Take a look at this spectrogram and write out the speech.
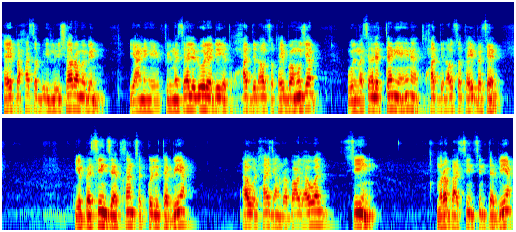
هيبقى حسب الإشارة ما بينهم. يعني في المسألة الأولى ديت الحد الأوسط هيبقى موجب والمسألة التانية هنا الحد الأوسط هيبقى سالب يبقى س زائد خمسة لكل تربيع. أول حاجة هنربعه الأول س مربع س س تربيع.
